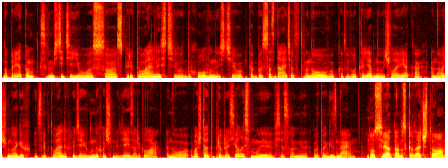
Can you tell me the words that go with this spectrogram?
но при этом совместить ее с спиритуальностью, духовностью, и как бы создать вот этого нового, какого-то великолепного человека, она очень многих интеллектуальных людей, умных очень людей зажгла. Но во что это превратилось, мы все с вами в итоге знаем. Ну, Свет, надо сказать, что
